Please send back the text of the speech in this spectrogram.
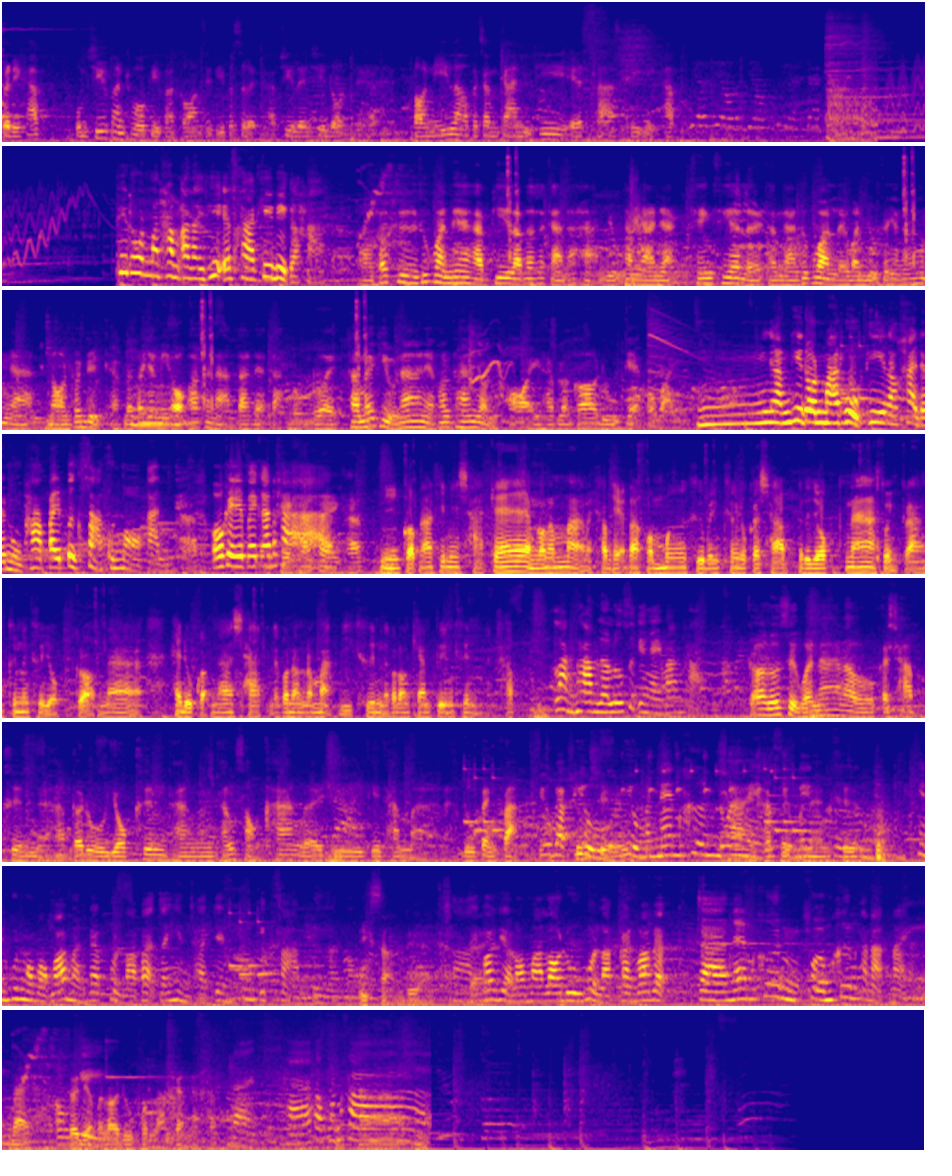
สวัสดีครับ ผมชื่อพันโทผีปากรสิทธิประเสริฐครับ ชื่อเล่นชื่อดนนะครับ ตอนนี้เราประจำการอยู่ที่ S Class Clinic ครับ พี่ทนมาทำอะไรที่เอสคาคลินิกอะคะอ๋อก็คือทุกวันเนี่ยครับพี่รับราชการทหารอยู่ทำงานอย่างเคร่งเครียดเลยทำงานทุกวันเลยวันหยุดก็ยังต้องทำงาน นอนก็ดึกครับ แล้วก็ยังมีออกภาคสนามตากแดดตากลมด้วยทำให้ผิวหน้าเนี่ยค่อนข้างหย่อนคล้อยครับแล้วก็ดูแก่กว่าวัย อืม งั้นพี่ดนมาถูกที่แล้วค่ะ เดี๋ยวหนูพาไปปรึกษาคุณหมอกัน ครับ โอเคไปกันโอเคค่ะครับไปครับ มีกรอบหน้าที่ไม่ชัดแก้มลดน้ำหมากนะครับเทคดาฟอร์เมอร์คือเป็นเครื่องยกกระชับก็จะยกหน้าส่วนกลางขึ้นนั่นคือยกกรอบหน้า ให้ดูกรอบหน้าชัด แล้วก็นำน้ำหมากดีขึ้น แล้วก็ลองแก้มตื้นขึ้นนะครับ หลังทำแล้วรู้สึกยังไงบ้างคะ ก็รู้สึกว่าหน้าเรากระชับขึ้นนะครับ ก็ดูยกขึ้นทั้งทั้งสองข้างเลยที่ที่ทำมานะ ดูเปล่งปลั่ง ฟิลแบบผิวชื้นๆผิวมันแน่นขึ้นด้วยใช่ไหมครับผิวมันแน่นขึ้น เห็นคุณหมอบอกว่าเหมือนแบบผลลัพธ์อะจะเห็นชัดเจนขึ้นอีก 3 เดือนเนาะอีก 3 เดือนครับใช่ได้ก็เดี๋ยวเรามารอดูผลลัพธ์กันว่าแบบจะแน่นขึ้นเฟิร์มขึ้นขนาดไหน ได้ครับโอเค ก็เดี๋ยวมารอดูผลลัพธ์กันนะครับ ได้ค่ะขอบคุณค่ะครับ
